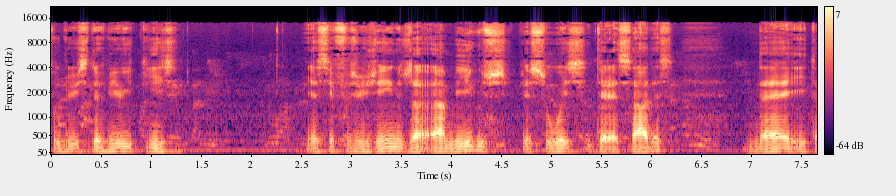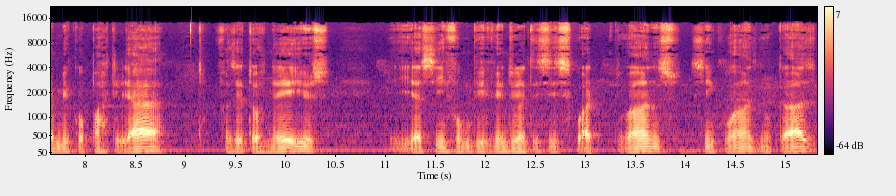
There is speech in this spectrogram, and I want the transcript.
Tudo isso em 2015. E assim foi surgindo amigos, pessoas interessadas, né, e também compartilhar fazer torneios e assim fomos vivendo durante esses quatro anos, cinco anos no caso,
